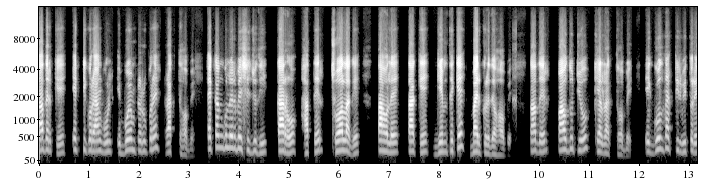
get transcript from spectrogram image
তাদেরকে একটি করে আঙ্গুল এই বয়মটার উপরে রাখতে হবে। এক আঙ্গুলের বেশি যদি কারও হাতের ছোঁয়া লাগে, তাহলে তাকে গেম থেকে বাইর করে দেওয়া হবে। তাদের পাও দুটিও খেয়াল রাখতে হবে। এই গোল দাগটির ভিতরে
